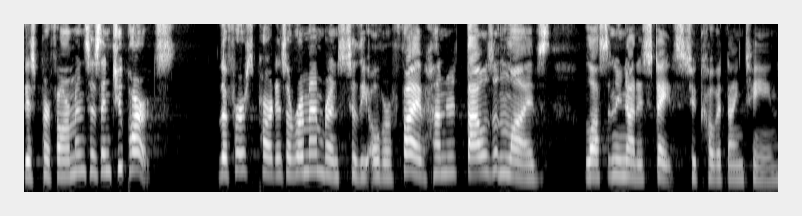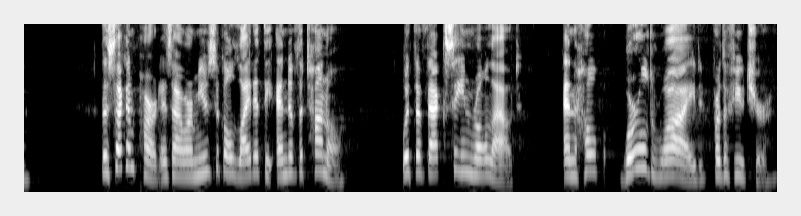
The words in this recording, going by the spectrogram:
This performance is in two parts. The first part is a remembrance to the over 500,000 lives lost in the United States to COVID-19. The second part is our musical light at the end of the tunnel with the vaccine rollout and hope worldwide for the future.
